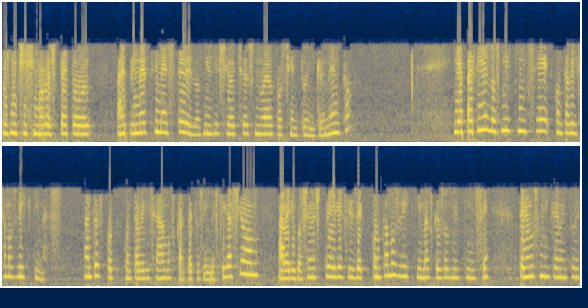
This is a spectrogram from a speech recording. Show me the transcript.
Es muchísimo respeto. Al primer trimestre del 2018 es un 9% de incremento. Y a partir del 2015 contabilizamos víctimas. Antes contabilizábamos carpetas de investigación, averiguaciones previas, y desde que contamos víctimas, que es 2015, tenemos un incremento de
